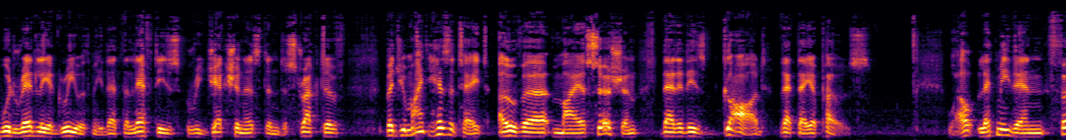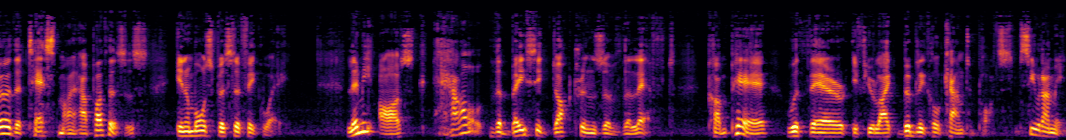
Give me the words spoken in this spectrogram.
would readily agree with me that the left is rejectionist and destructive but you might hesitate over my assertion that it is God that they oppose. Well, let me then further test my hypothesis in a more specific way. Let me ask how the basic doctrines of the left compare with their, if you like, biblical counterparts. See what I mean?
